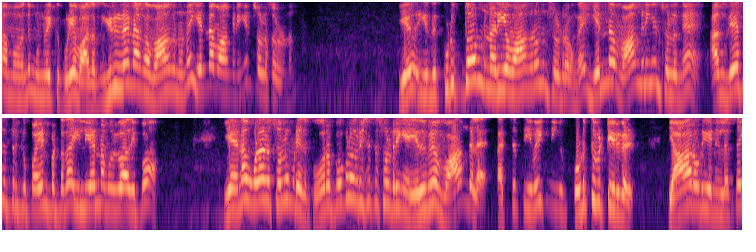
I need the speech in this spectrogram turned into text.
நம்ம வந்து முன்வைக்கக்கூடிய வாதம். இல்ல நாங்க வாங்கணும்னா என்ன வாங்குனீங்கன்னு சொல்ல சொல்லணும். இது கொடுத்தோம் நிறைய வாங்கணும்னு சொல்றவங்க என்ன வாங்குனீங்கன்னு சொல்லுங்க. அது தேசத்திற்கு பயன்பட்டதா இல்லையான்னு நம்ம விவாதிப்போம். ஏன்னா உங்களால சொல்ல முடியாது. போற போக்குல ஒரு விஷயத்த சொல்றீங்க. எதுவுமே வாங்கல. கச்சத்தீவைக்கு நீங்க கொடுத்து விட்டீர்கள். யாருடைய நிலத்தை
